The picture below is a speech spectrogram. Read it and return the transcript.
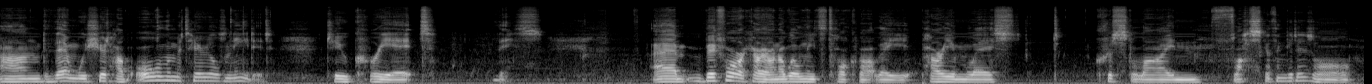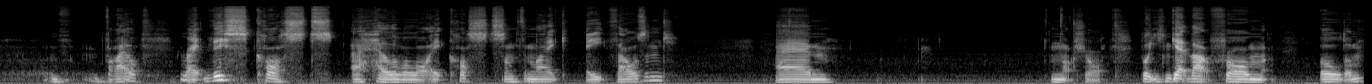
And then we should have all the materials needed to create this. Um, before I carry on, I will need to talk about the pyrium laced crystalline flask, I think it is, or vial. Right, this costs a hell of a lot. It costs something like 8,000. Um, I'm not sure. But you can get that from Uldum.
